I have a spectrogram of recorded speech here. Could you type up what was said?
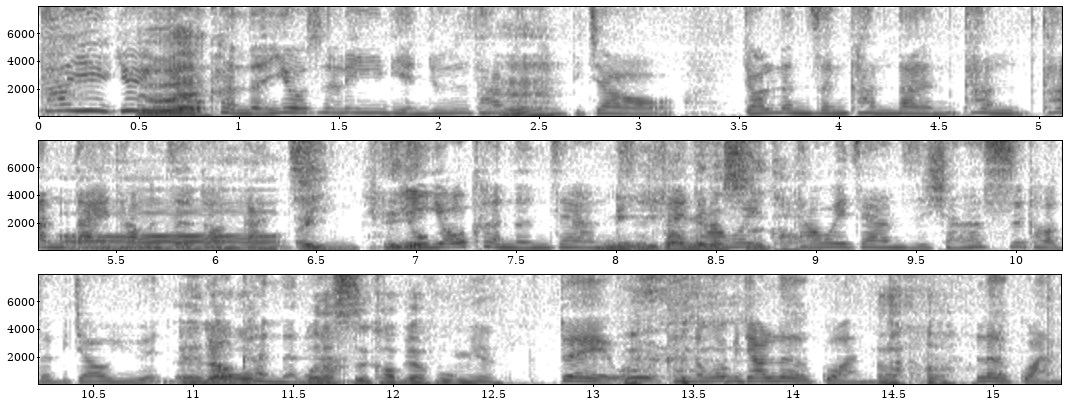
他又对不对又有可能又是另一点，就是他可能嗯比较比较认真看待看看待他们这段感哦哎情，哎有也有可能这样子，另一方面所以他会的思考他会这样子想，他思考的比较远，哎，那我有可能啊。我的思考比较负面。对我可能我比较乐观，乐观。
